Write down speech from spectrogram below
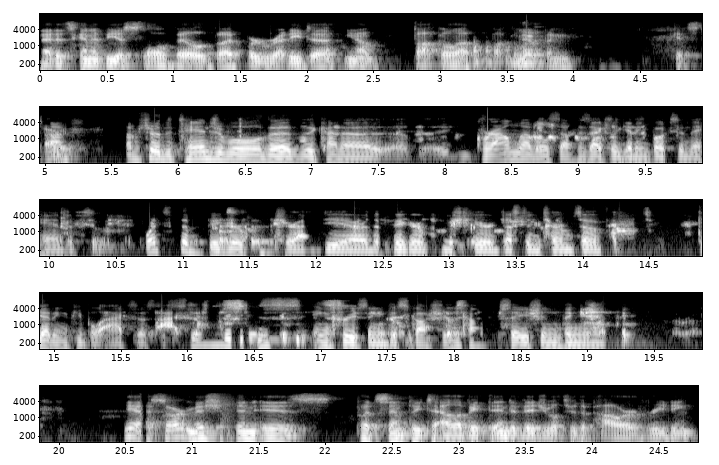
that it's going to be a slow build. But we're ready to you know buckle up, buckle yep. up, and get started. I'm sure the tangible, the the kind of uh, ground level stuff is actually getting books in the hands of. What's the bigger picture idea or the bigger push here, just in terms of getting people access to studies, increasing discussion, conversation, things like that? Yeah, so our mission is put simply to elevate the individual through the power of reading,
